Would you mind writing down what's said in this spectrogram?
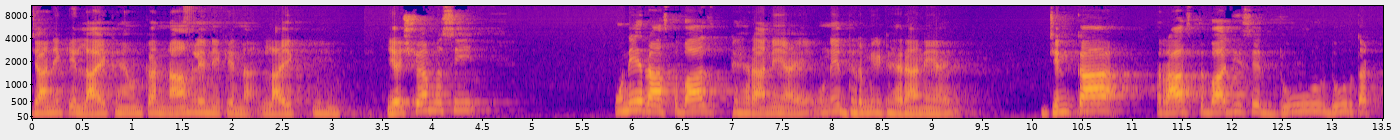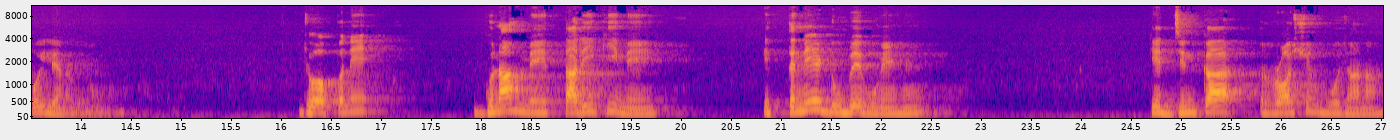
جانے کے لائق ہیں، ان کا نام لینے کے لائق نہیں۔ یشوا مسیح انہیں راست باز ٹھہرانے آئے، انہیں دھرمی ٹھہرانے آئے، جن کا راست بازی سے دور دور تک کوئی لینا دینا نہیں جو اپنے گناہ میں، تاریکی میں اتنے ڈوبے ہوئے ہیں کہ جن کا روشن ہو جانا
